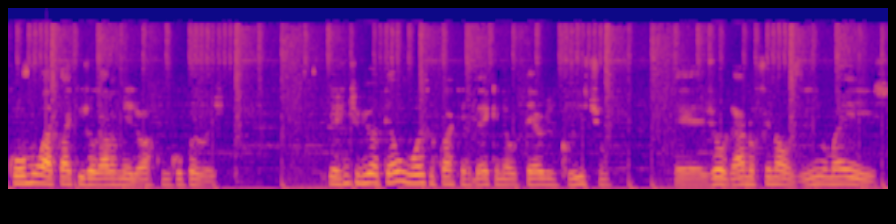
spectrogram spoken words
como o ataque jogava melhor com o Cooper Rush. E a gente viu até o outro quarterback, né, o Terry Christian, é, jogar no finalzinho, mas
